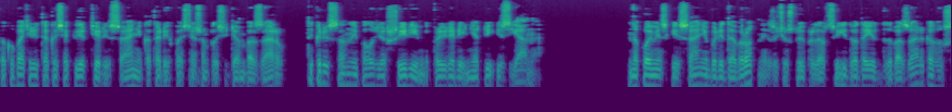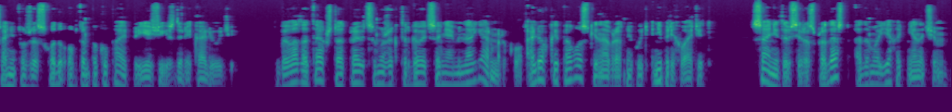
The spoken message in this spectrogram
Покупатели так и сяк вертели сани, катали их по снежным площадям базаров, Тыкали в санные полозья шириями, проверяли, нет ли изъяна. Но пойменские сани были добротные, зачастую продавцы едва дают до базара, как их сани тут же сходу оптом покупают приезжие издалека люди. Бывало так, что отправится мужик торговать санями на ярмарку, а легкой повозки на обратный путь не перехватит. Сани-то все распродаст, а домой ехать не на чем.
